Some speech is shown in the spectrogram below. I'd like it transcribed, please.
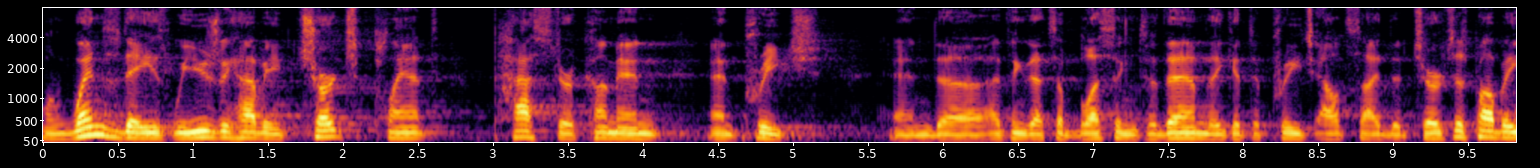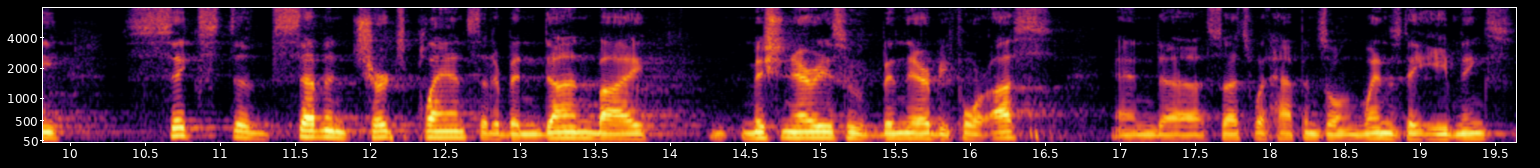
On Wednesdays, we usually have a church plant pastor come in and preach. And uh, I think that's a blessing to them. They get to preach outside the church. There's probably six to seven church plants that have been done by missionaries who've been there before us. And uh, so that's what happens on Wednesday evenings.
